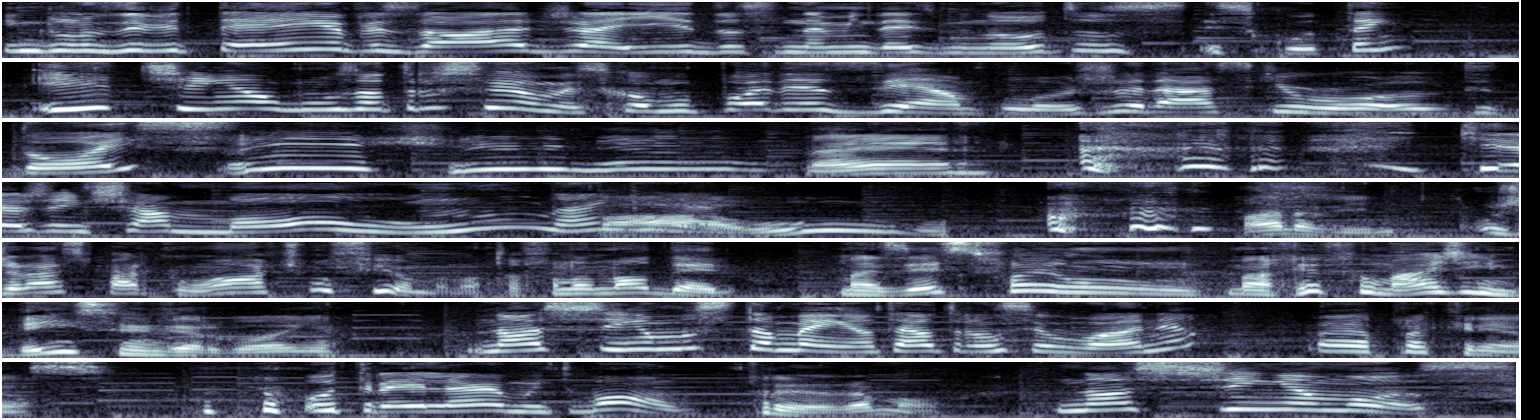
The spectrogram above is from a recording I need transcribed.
inclusive tem episódio aí do Cinema em 10 Minutos, escutem. E tinha alguns outros filmes, como por exemplo Jurassic World 2. é. que a gente amou um, né? Ah, uh. Maravilha. O Jurassic Park é um ótimo filme, não tô falando mal dele. Mas esse foi um, uma refilmagem bem sem vergonha. Nós tínhamos também Hotel Transilvânia. É, pra criança. O trailer é muito bom. O trailer é bom. Nós tínhamos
